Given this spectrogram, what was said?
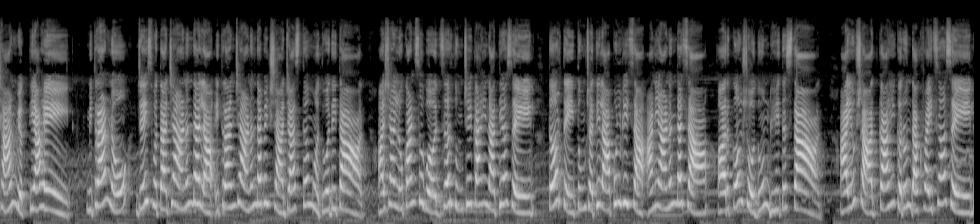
छान व्यक्ती आहेत. मित्रांनो जे स्वतःच्या आनंदाला इतरांच्या आनंदापेक्षा जास्त महत्त्व देतात. अशा लोकांसोबत जर तुमचे काही नाते असेल तर ते तुमच्यातील आपुलकीचा आणि आनंदाचा अर्क शोधून घेत असतात. आयुष्यात काही करून दाखवायचं असेल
